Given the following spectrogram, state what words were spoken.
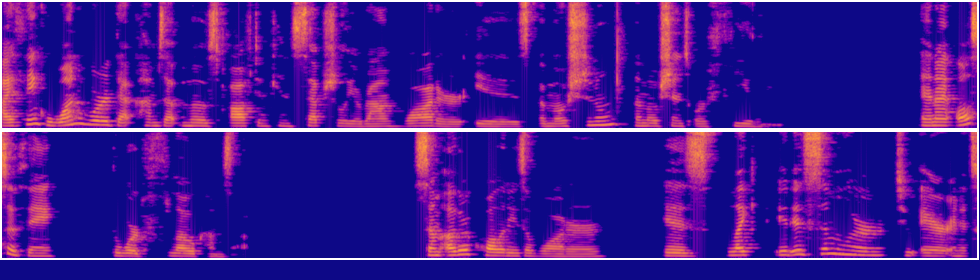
I think one word that comes up most often conceptually around water is emotional, emotions, or feeling. And I also think the word flow comes up. Some other qualities of water is like it is similar to air in its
